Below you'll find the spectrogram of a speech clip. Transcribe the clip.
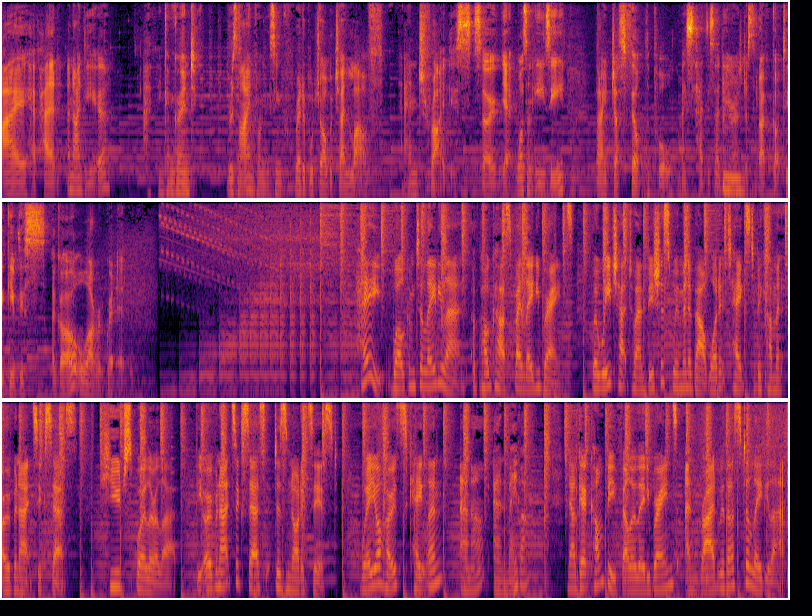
I have had an idea. I think I'm going to resign from this incredible job, which I love, and try this. So, yeah, it wasn't easy, but I just felt the pull. I had this idea and I mm. just thought I've got to give this a go or I'll regret it. Hey, welcome to Ladyland, a podcast by Lady Brains, where we chat to ambitious women about what it takes to become an overnight success. Huge spoiler alert the overnight success does not exist. We're your hosts, Caitlin, Anna, and Mava. Now get comfy, fellow Lady Brains, and ride with us to Ladyland.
